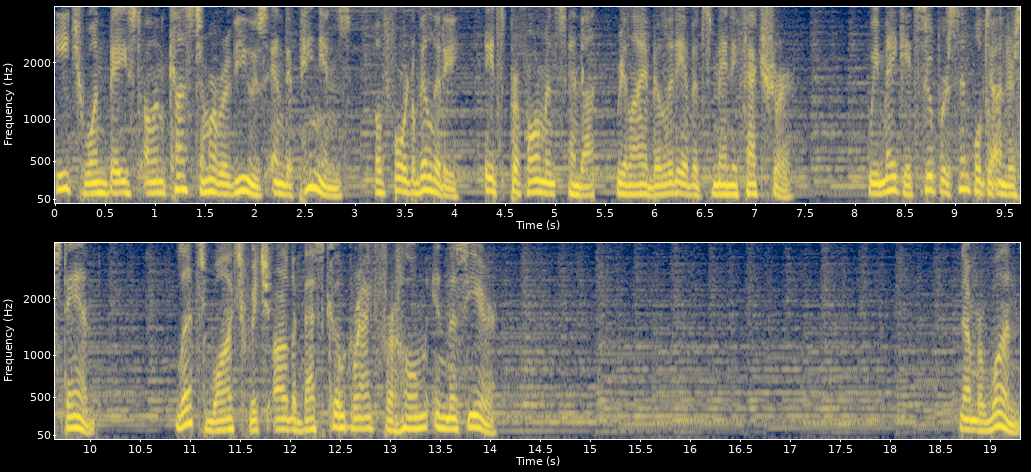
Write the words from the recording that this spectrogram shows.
each one based on customer reviews and opinions, affordability, its performance and the reliability of its manufacturer. We make it super simple to understand. Let's watch which are the best coat rack for home in this year. Number 1,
